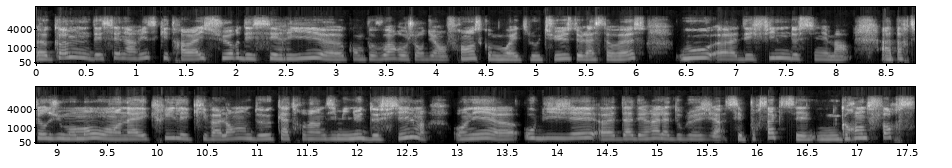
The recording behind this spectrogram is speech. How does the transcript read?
euh, comme des scénaristes qui travaillent sur des séries euh, qu'on peut voir aujourd'hui en France comme White Lotus, The Last of Us ou euh, des films de cinéma. À partir du moment où on a écrit l'équivalent de 90 minutes de film, on est euh, obligé euh, d'adhérer à la WGA. C'est pour ça que c'est une grande force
